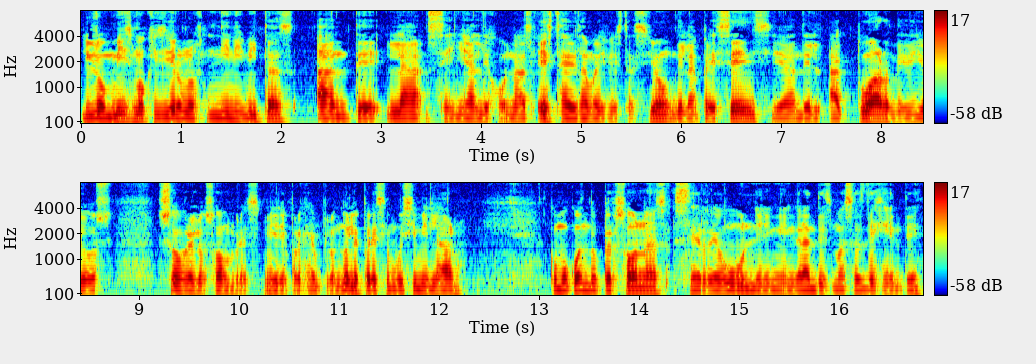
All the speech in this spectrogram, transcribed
lo mismo que hicieron los ninivitas ante la señal de Jonás. Esta es la manifestación de la presencia, del actuar de Dios sobre los hombres. Mire, por ejemplo, ¿no le parece muy similar como cuando personas se reúnen en grandes masas de gente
